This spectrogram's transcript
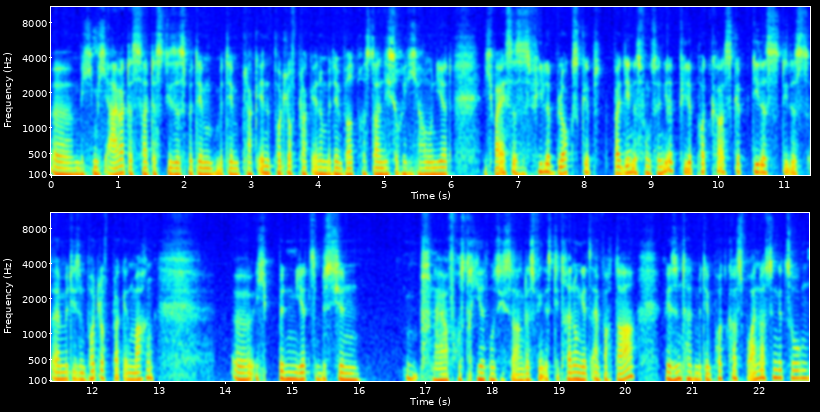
äh, mich, mich ärgert das halt, dass dieses mit dem, mit dem Plugin, Potloff Plugin und mit dem WordPress da nicht so richtig harmoniert. Ich weiß, dass es viele Blogs gibt, bei denen es funktioniert, viele Podcasts gibt, die das, die das äh, mit diesem Podlove-Plugin machen. Äh, ich bin jetzt ein bisschen, naja, frustriert, muss ich sagen. Deswegen ist die Trennung jetzt einfach da. Wir sind halt mit dem Podcast woanders hingezogen.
